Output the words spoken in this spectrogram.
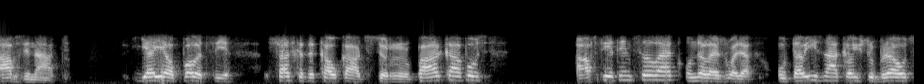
apzināti. Ja jau policija saskata kaut kādus tur pārkāpumus, apcietina cilvēku un nelaiž vaļā. Un tā iznāk, ka viņš tur brauc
